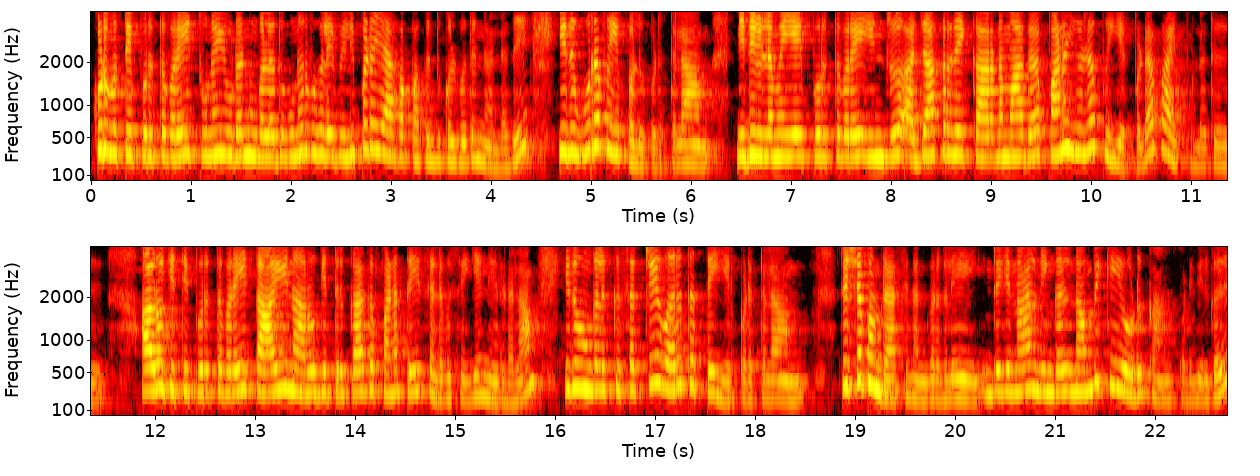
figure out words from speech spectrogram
குடும்பத்தை பொறுத்தவரை துணையுடன் உங்களது உணர்வுகளை வெளிப்படையாக பகிர்ந்து கொள்வது நல்லது. இது உறவை வலுப்படுத்தலாம் நிதி நிலைமையை பொறுத்தவரை இன்று அஜாக்கிரதை காரணமாக பண இழப்பு ஏற்பட வாய்ப்புள்ளது. ஆரோக்கியத்தை பொறுத்தவரை தாயின் ஆரோக்கியத்திற்காக பணத்தை செலவு செய்ய நேரிடலாம். இது உங்களுக்கு சற்றே வருத்தத்தை ஏற்படுத்தலாம். ரிஷபம் ராசி நண்பர்களே இன்றைய நாள் நீங்கள் நம்பிக்கையோடு காணப்படுவீர்கள்.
